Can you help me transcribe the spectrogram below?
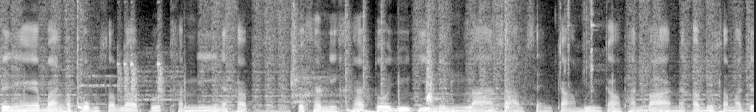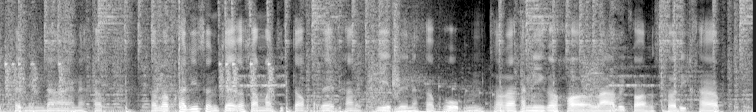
เป็นยังไงบ้างครับผมสำหรับรถคันนี้นะครับรถคันนี้ค่าตัวอยู่ที่1นึ่งล้านสามแสนเก้าหมื่นเก้าพันบาทนะครับรถสามารถจัดไฟแนนซ์ได้นะครับสำหรับใครที่สนใจก็สามารถติดต่อมาได้ทางเพจเลยนะครับผมสำหรับคันนี้ก็ขอลาไปก่อนสวัสดีครับ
